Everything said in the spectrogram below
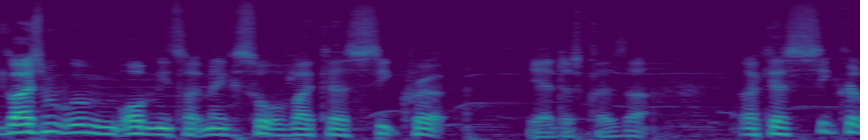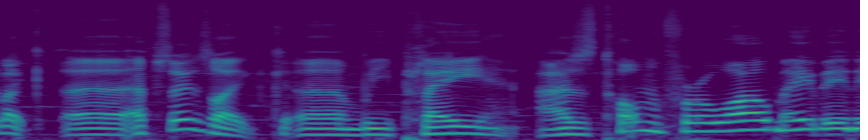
you guys want me to like make a sort of like a secret. Yeah, just close that. Like a secret like uh, episodes, like um, we play as Tom for a while, maybe. You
